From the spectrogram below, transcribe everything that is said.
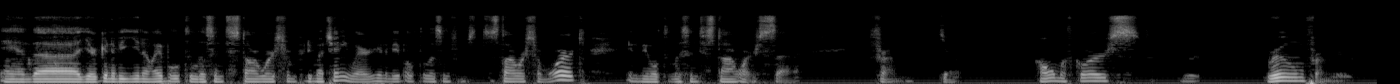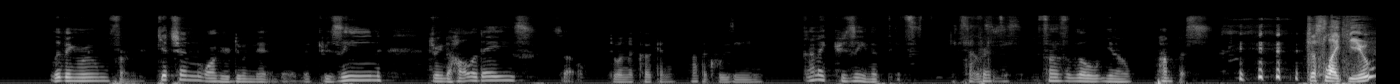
and uh, you're going to be you know able to listen to Star Wars from pretty much anywhere. You're going to be able to listen from, to Star Wars from work. You're going to be able to listen to Star Wars uh, from you know home, of course, from your room, from your living room, from your kitchen while you're doing the, the, the cuisine during the holidays. So Doing the cooking, not the cuisine. I like cuisine. It, it's It sounds it sounds a little you know pompous. just like you.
